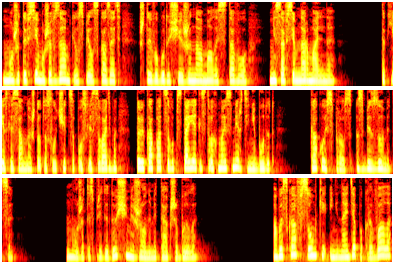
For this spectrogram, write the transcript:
Может, и всем уже в замке успел сказать, что его будущая жена малость того, не совсем нормальная. Так если со мной что-то случится после свадьбы, то и копаться в обстоятельствах моей смерти не будут. Какой спрос с безумицы? Может, и с предыдущими женами так же было. Обыскав в сумке и не найдя покрывала,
